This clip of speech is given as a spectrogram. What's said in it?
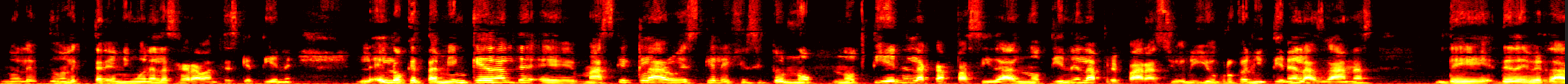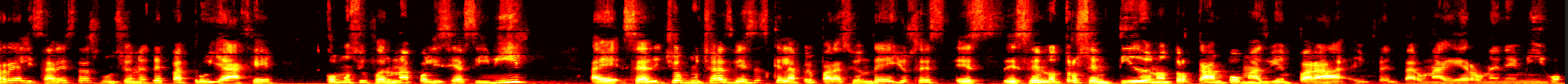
no, le, no le quitaría ninguna de las agravantes que tiene. Lo que también queda eh, más que claro es que el ejército no, no tiene la capacidad, no tiene la preparación y yo creo que ni tiene las ganas de de, de verdad realizar estas funciones de patrullaje como si fuera una policía civil. Eh, se ha dicho muchas veces que la preparación de ellos es, es, es en otro sentido, en otro campo, más bien para enfrentar una guerra, un enemigo,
